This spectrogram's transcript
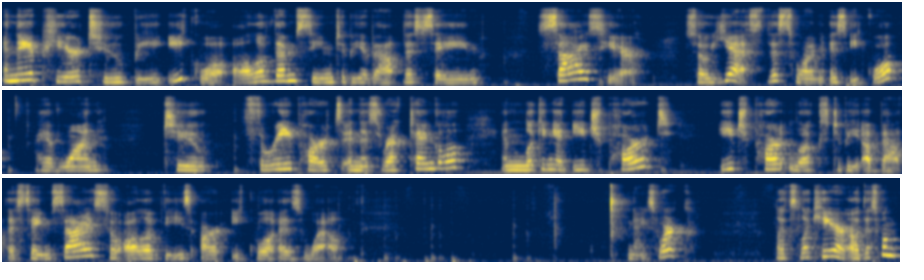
and they appear to be equal. All of them seem to be about the same size here. So yes, this one is equal. I have one, two, three parts in this rectangle, and looking at each part, each part looks to be about the same size, so all of these are equal as well. Nice work. Let's look here. Oh, this one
